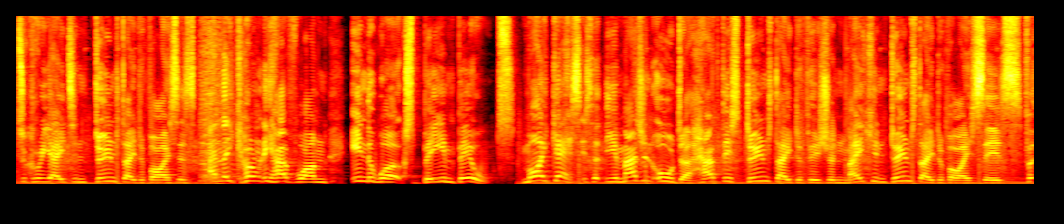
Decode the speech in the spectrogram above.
to creating doomsday devices, and they currently have one in the works being built. My guess is that the Imagined Order have this doomsday division making doomsday devices for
